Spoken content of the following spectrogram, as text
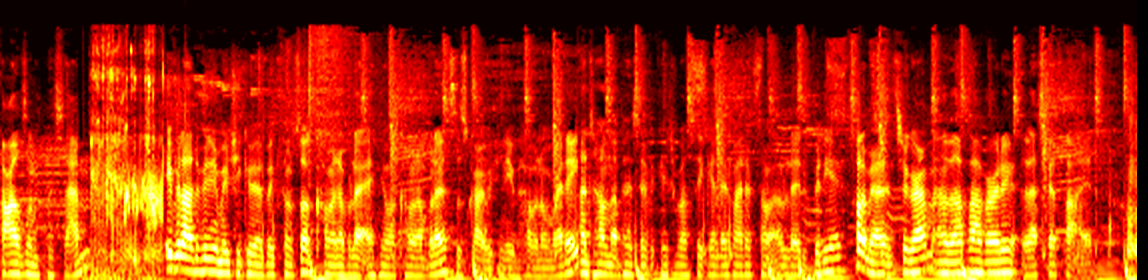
thousand percent. If you like the video, make sure you give it a big thumbs up, comment down below anything you want, to comment down below, subscribe if you haven't already, and turn on that post notification bell so you get notified time I upload a video. Follow me on Instagram, and without further ado, let's get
